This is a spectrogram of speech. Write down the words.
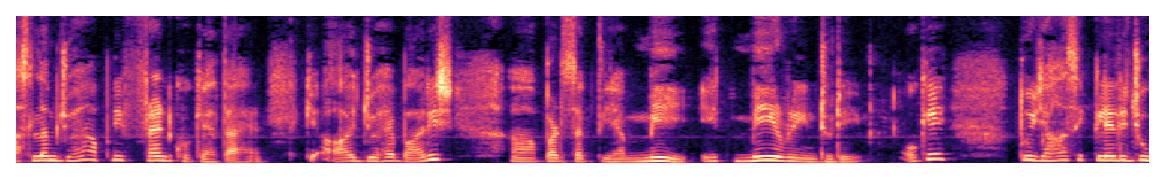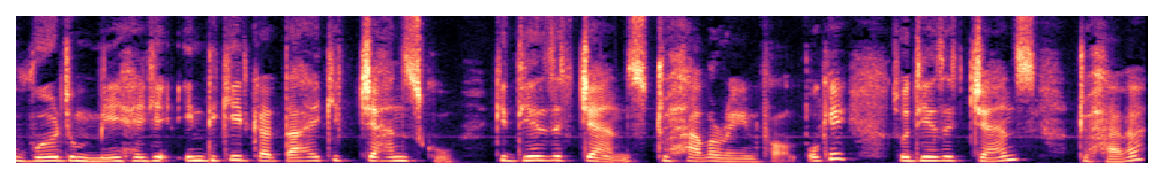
असलम जो है अपनी फ्रेंड को कहता है कि आज जो है बारिश पड़ सकती है। May it may rain today okay तो यहाँ से क्लियरली जो वर्ड जो मे है, ये इंडिकेट करता है कि चांस को, कि there is a chance to have a rainfall okay so there is a chance to have a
